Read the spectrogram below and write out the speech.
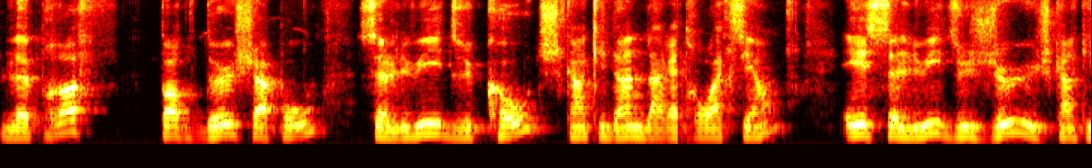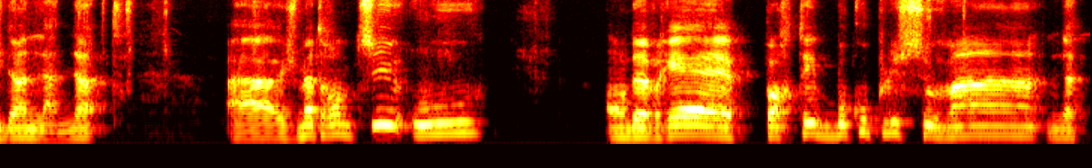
le prof porte deux chapeaux, celui du coach quand il donne la rétroaction et celui du juge quand il donne la note. Euh, je me trompe-tu ou on devrait porter beaucoup plus souvent notre,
